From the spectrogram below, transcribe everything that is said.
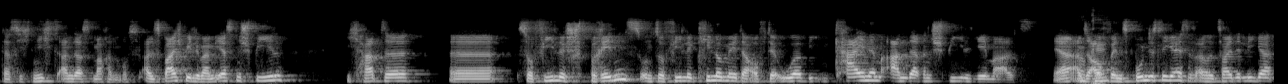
dass ich nichts anders machen muss. Als Beispiel in meinem ersten Spiel, ich hatte äh, so viele Sprints und so viele Kilometer auf der Uhr wie in keinem anderen Spiel jemals. Ja, also okay. auch wenn es Bundesliga ist, das ist also zweite Liga,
